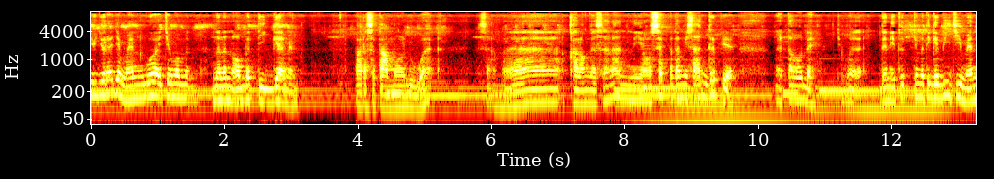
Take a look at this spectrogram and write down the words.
jujur aja men gua cuma nelen obat tiga men. Paracetamol dua sama kalau nggak salah niosep atau misagrip ya. Nggak tahu deh cuma dan itu cuma tiga biji men.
